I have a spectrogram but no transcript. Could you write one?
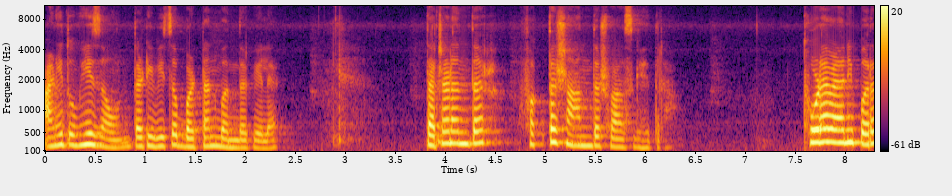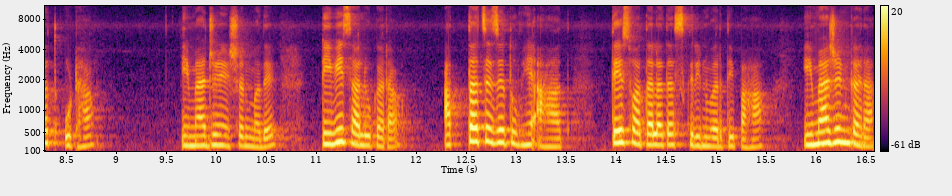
आणि तुम्ही जाऊन त्या टी व्हीचं बटन बंद केलं आहे त्याच्यानंतर फक्त शांत श्वास घेत राहा. थोड्या वेळाने परत उठा. इमॅजिनेशनमध्ये टी व्ही चालू करा. आत्ताचे जे तुम्ही आहात ते स्वतःला त्या स्क्रीनवरती पहा. इमॅजिन करा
